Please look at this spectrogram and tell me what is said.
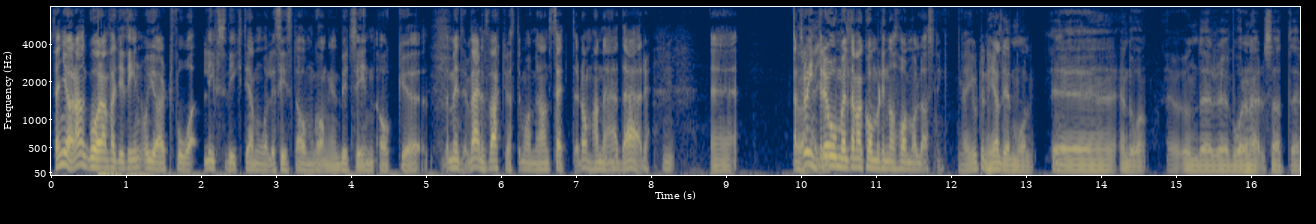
Sen gör han, går han faktiskt in och gör två livsviktiga mål i sista omgången, byts in och eh, de är inte världens vackraste mål men han sätter dem, han är där. Mm. Eh, jag Ja, tror inte det är omöjligt att man kommer till någon form av lösning. Han har gjort en hel del mål eh, ändå under eh, våren här så att, eh,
